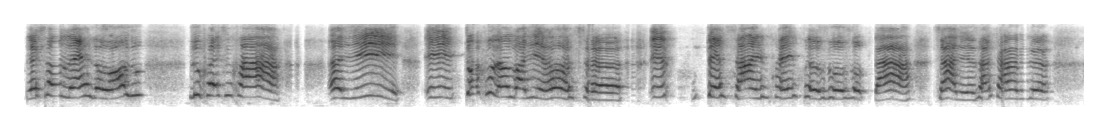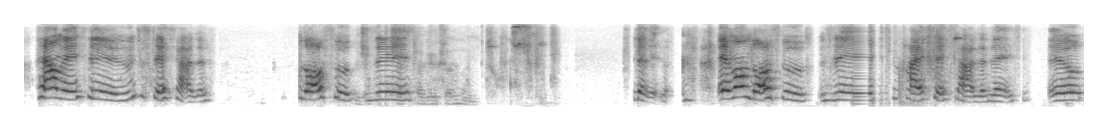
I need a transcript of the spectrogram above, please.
dessa merda logo do que ficar ali e procurando aliança e pensar em quem que eu vou votar, sabe? Eu já tava realmente muito estressada. Gosto de. Tá gritando muito. Beleza. Eu não gosto de ficar estressada, gente. Eu,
